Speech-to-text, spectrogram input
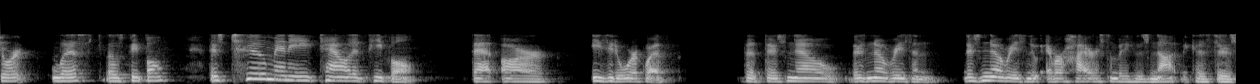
short list, those people. There's too many talented people that are easy to work with that there's no there's no reason there's no reason to ever hire somebody who's not because there's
